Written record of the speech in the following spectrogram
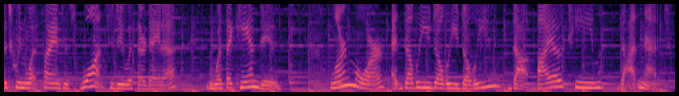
between what scientists want to do with their data and what they can do. Learn more at www.bioteam.net.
